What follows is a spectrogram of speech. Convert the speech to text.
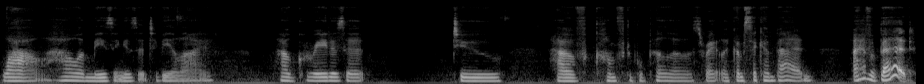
wow, how amazing is it to be alive? How great is it to have comfortable pillows, right? Like I'm sick in bed. I have a bed.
